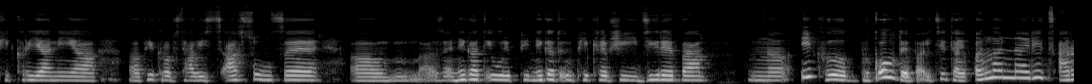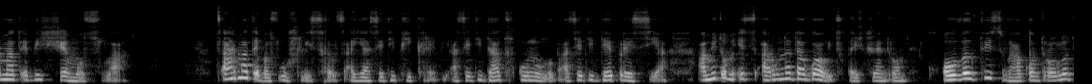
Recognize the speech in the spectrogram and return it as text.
ფიქრიანია, ფიქრობს თავის წარსულზე, ნეგატიური ნეგატიურ ფიქრებში იძირება, იქ ბრკოლდება, იცით, აი ყველანაირი წარმატების შემოსვლა. წარმატებას უშლის ხელს აი ასეთი ფიქრები, ასეთი დათრგუნულობა, ასეთი დეპრესია. ამიტომ ეს არ უნდა დაგვავიწყდეს ჩვენ რომ ყოველთვის ვაკონტროლოთ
